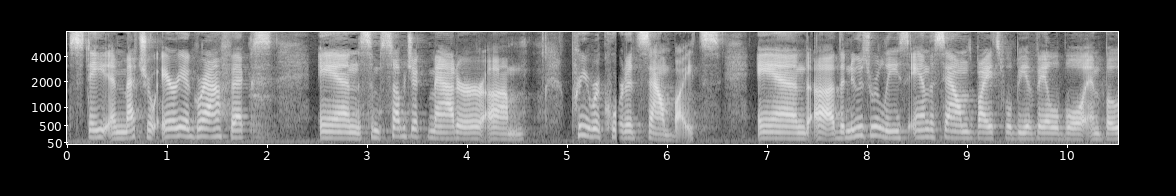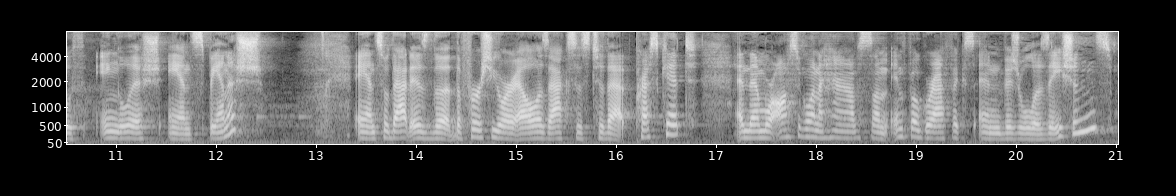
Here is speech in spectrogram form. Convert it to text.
state and metro area graphics, and some subject matter um, pre-recorded sound bites. And uh, the news release and the sound bites will be available in both English and Spanish. And so that is the, the first URL is access to that press kit. And then we're also going to have some infographics and visualizations.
